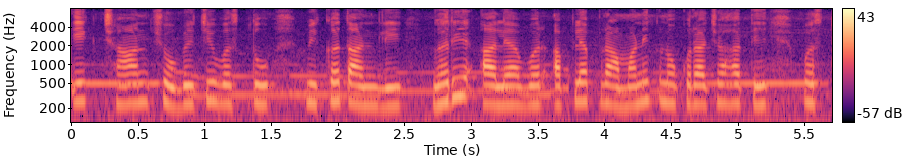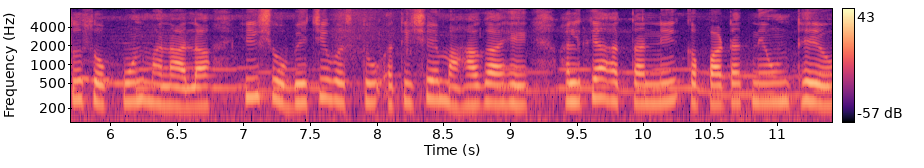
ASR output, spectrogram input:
एक छान शोभेची वस्तू विकत आणली. घरी आल्यावर आपल्या प्रामाणिक नोकराच्या हाती वस्तू सोपवून म्हणाला ही शोभेची वस्तू अतिशय महाग आहे. हलक्या हातांनी कपाटात नेऊन ठेव.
